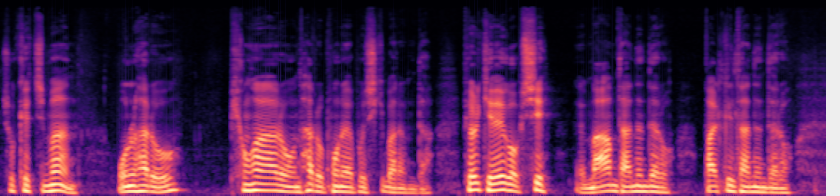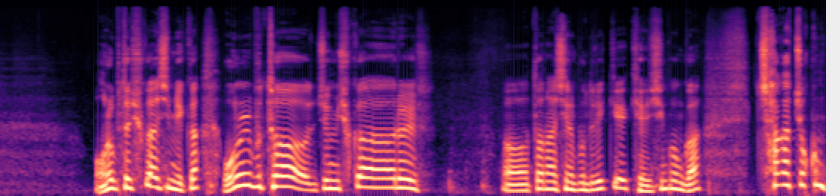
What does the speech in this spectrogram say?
좋겠지만, 오늘 하루 평화로운 하루 보내보시기 바랍니다. 별 계획 없이 마음 닿는 대로 발길 닿는 대로 오늘부터 휴가십니까? 오늘부터 좀 휴가를 어, 떠나시는 분들이 꽤 계신 건가? 차가 조금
